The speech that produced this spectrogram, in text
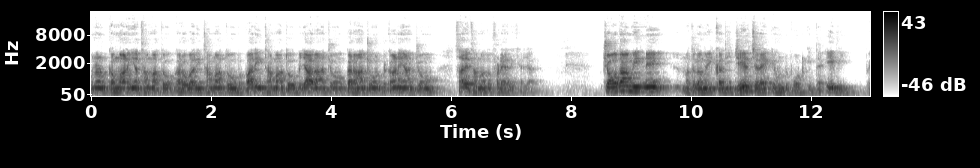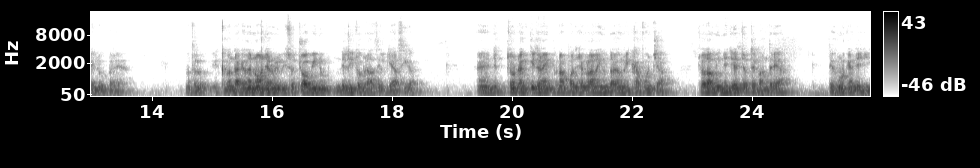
ਉਹਨਾਂ ਨੂੰ ਕੰਮਾਂ ਵਾਲੀਆਂ ਥਾਵਾਂ ਤੋਂ, ਕਾਰੋਬਾਰੀ ਥਾਵਾਂ ਤੋਂ, ਵਪਾਰੀ ਥਾਵਾਂ ਤੋਂ, ਬਾਜ਼ਾਰਾਂ ਚੋਂ, ਘਰਾਂ ਚੋਂ, ਟਿਕਾਣਿਆਂ ਚੋਂ ਸਾਰੇ ਥਾਵਾਂ ਤੋਂ ਫੜਿਆ ਲਿਖਿਆ ਜਾ ਰਿਹਾ। 14 ਮਹੀਨੇ ਮਤਲਬ ਅਮਰੀਕਾ ਦੀ ਜੇਲ੍ਹ 'ਚ ਰਹਿ ਕੇ ਹੁਣ ਰਿਪੋਰਟ ਕੀਤਾ, ਇਹ ਵੀ ਪਹਿਲੂ ਉੱਪਰ ਹੈ। ਮਤਲਬ ਇੱਕ ਬੰਦਾ ਕਹਿੰਦਾ 9 ਜਨਵਰੀ 2024 ਨੂੰ ਦਿੱਲੀ ਤੋਂ ਬ੍ਰਾਜ਼ੀਲ ਗਿਆ ਸੀਗਾ। ਜਿੱਥੋਂ ਡੰਕੀ ਦੇ ਰਾਹੀਂ ਪਨਾਪਾ ਦੇ ਜੰਗਲਾਂ ਲਈ ਹੁੰਦਾ ਹੋਇਆ ਅਮਰੀਕਾ ਪਹੁੰਚਿਆ 14 ਮਹੀਨੇ ਜੇਲ੍ਹ 'ਚ ਉੱਥੇ ਬੰਦ ਰਿਹਾ ਤੇ ਹੁਣ ਕਹਿੰਦੇ ਜੀ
